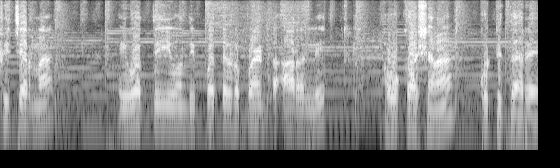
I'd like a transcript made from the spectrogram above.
ಫೀಚರ್ನ ಇವತ್ತು ಈ ಒಂದು ಇಪ್ಪತ್ತೆರಡು ಪಾಯಿಂಟ್ ಆರಲ್ಲಿ ಅವಕಾಶನ ಕೊಟ್ಟಿದ್ದಾರೆ.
